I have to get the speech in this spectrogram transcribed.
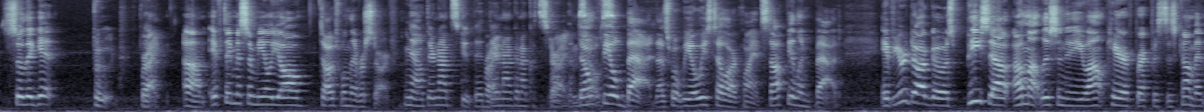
so they get food. Right. Um, if they miss a meal, y'all, dogs will never starve. No, they're not stupid. Right. They're not going to starve Right. themselves. Don't feel bad. That's what we always tell our clients. Stop feeling bad. If your dog goes, peace out, I'm not listening to you, I don't care if breakfast is coming,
